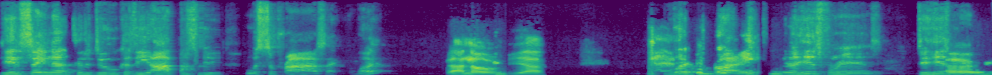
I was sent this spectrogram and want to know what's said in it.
didn't say nothing to the dude because he obviously was surprised. Like, what? I know. Yeah. What if you brought Right. 18 of his friends to his Uh. birthday?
